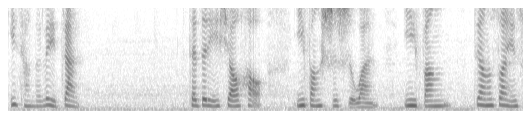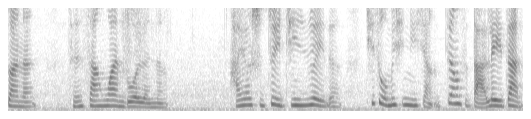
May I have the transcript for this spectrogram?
一场的内战，在这里消耗一方四十万，一方这样算一算呢，成三万多人呢，还要是最精锐的。其实我们心里想，这样子打内战，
